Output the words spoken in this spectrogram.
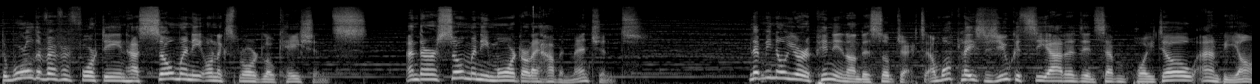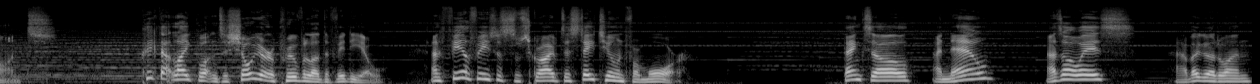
The world of FF14 has so many unexplored locations, and there are so many more that I haven't mentioned. Let me know your opinion on this subject and what places you could see added in 7.0 and beyond. Click that like button to show your approval of the video, and feel free to subscribe to stay tuned for more. Thanks all, and now, as always, have a good one.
